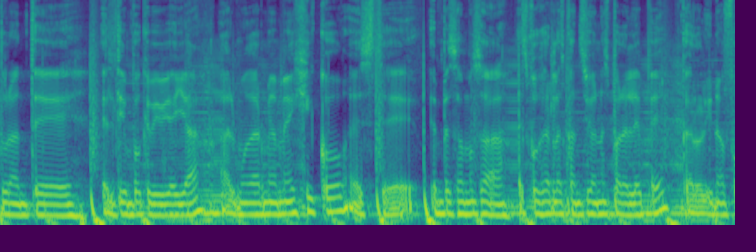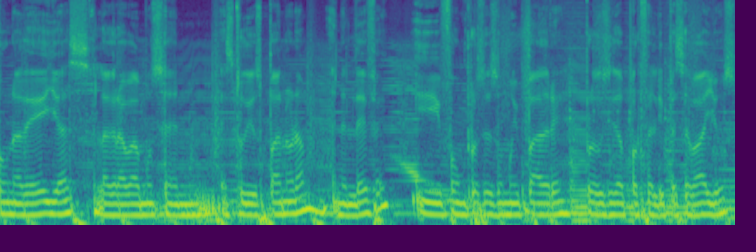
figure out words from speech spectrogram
durante el tiempo que viví allá. Al mudarme a México, este, empezamos a escoger las canciones para el EP. Carolina fue una de ellas. La grabamos en Estudios Panoram, en el DF. Y fue un proceso muy padre, producida por Felipe Ceballos,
